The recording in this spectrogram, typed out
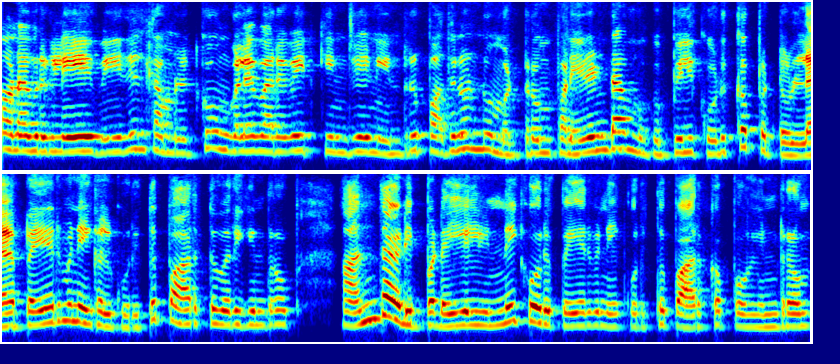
மாணவர்களே. வேதில் தமிழுக்கு உங்களை வரவேற்கின்றேன் என்று பதினொன்று மற்றும் பனிரெண்டாம் வகுப்பில் கொடுக்கப்பட்டுள்ள பெயர்வினைகள் குறித்து பார்த்து வருகின்றோம். அந்த அடிப்படையில் இன்னைக்கு ஒரு பெயர்வினை குறித்து பார்க்க போகின்றோம்.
